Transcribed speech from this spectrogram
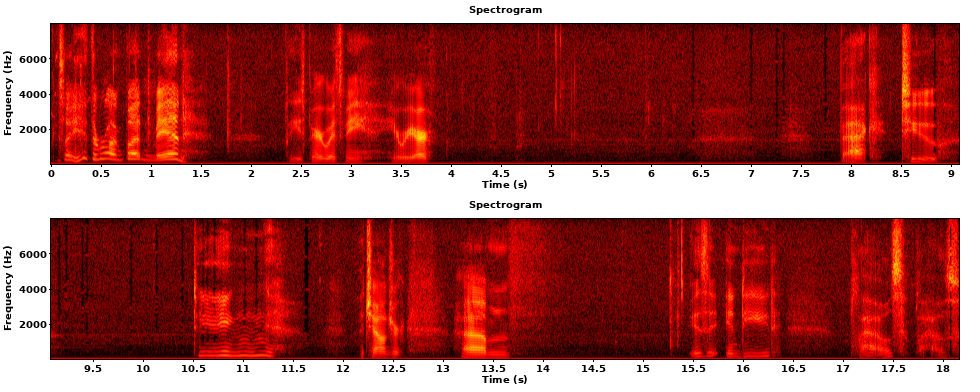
Because I hit the wrong button, man. Please bear with me. Here we are. Back to ding the Challenger. Um, is it indeed plows? Plows.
